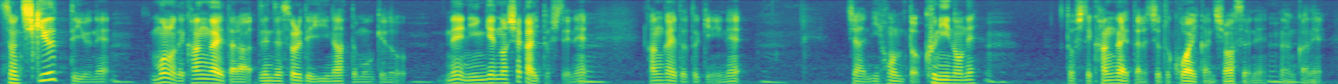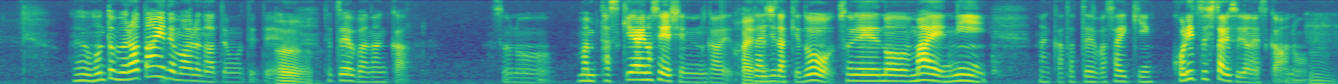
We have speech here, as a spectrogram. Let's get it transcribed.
その地球っていうねうん。もので考えたら全然それでいいなって思うけど、ね、人間の社会としてね、考えた時にねうん。じゃあ日本と国のねうん。として考えたらちょっと怖い感じしますよね、うん。なんかね、本当村単位でもあるなって思ってて、うん、例えばなんかその、まあ、助け合いの精神がはい。大事だけど、それの前になんか例えば最近孤立したりするじゃないですかあのうん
